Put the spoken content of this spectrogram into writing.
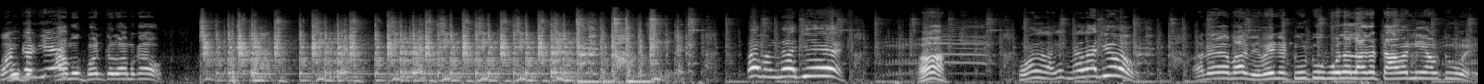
ફોન કરજે. હા હું ફોન કરું આ મકા આવો. મંગાજી. હા. ફોન લાગે ના લાગ્યો? અરે માર વેવાઈ ને ટુ ટુ બોલે લાગે ટાવર નહીં આવતું હોય.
